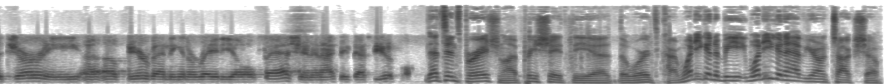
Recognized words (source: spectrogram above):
the journey uh, of beer vending in a radio fashion, and I think that's beautiful. That's inspirational. I appreciate the uh, the words, Carm. When are you going to be? When are you going to have your own talk show?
